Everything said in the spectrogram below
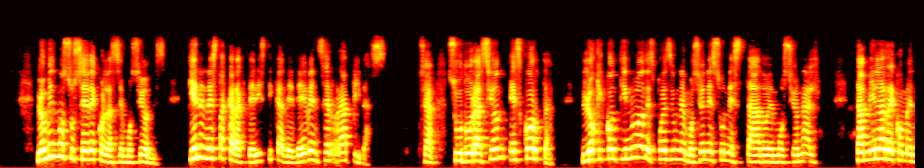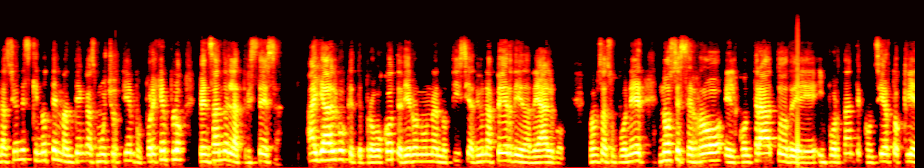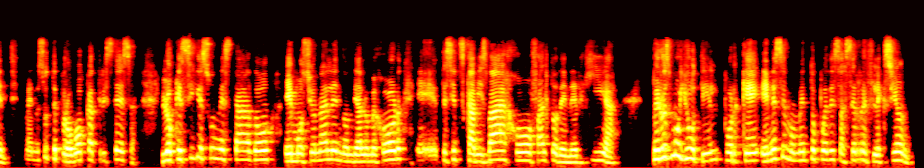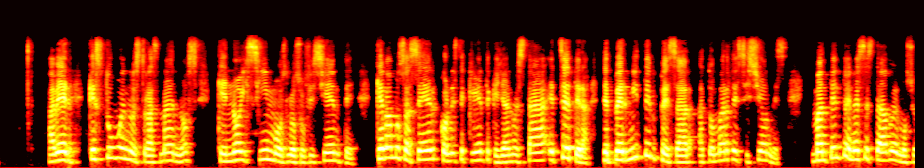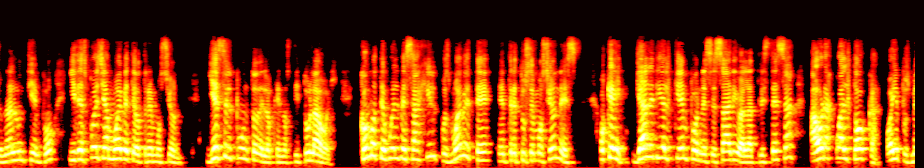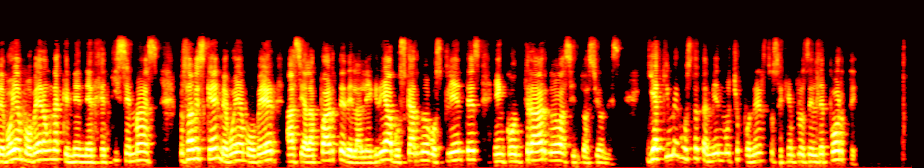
Lo mismo sucede con las emociones. Tienen esta característica de deben ser rápidas. O sea, su duración es corta. Lo que continúa después de una emoción es un estado emocional. También la recomendación es que no te mantengas mucho tiempo. Por ejemplo, pensando en la tristeza hay algo que te provocó, te dieron una noticia de una pérdida de algo. Vamos a suponer, no se cerró el contrato de importante con cierto cliente. Bueno, eso te provoca tristeza. Lo que sigue es un estado emocional en donde a lo mejor eh, te sientes cabizbajo, falto de energía, pero es muy útil porque en ese momento puedes hacer reflexión. A ver, ¿qué estuvo en nuestras manos que no hicimos lo suficiente? ¿Qué vamos a hacer con este cliente que ya no está? Etcétera. Te permite empezar a tomar decisiones. Mantente en ese estado emocional un tiempo y después ya muévete a otra emoción. Y es el punto de lo que nos titula hoy. ¿Cómo te vuelves ágil? Pues muévete entre tus emociones ok, ya le di el tiempo necesario a la tristeza, ahora cuál toca? Oye, pues me voy a mover a una que me energetice más. Pues sabes qué, me voy a mover hacia la parte de la alegría, buscar nuevos clientes, encontrar nuevas situaciones. Y aquí me gusta también mucho poner estos ejemplos del deporte.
